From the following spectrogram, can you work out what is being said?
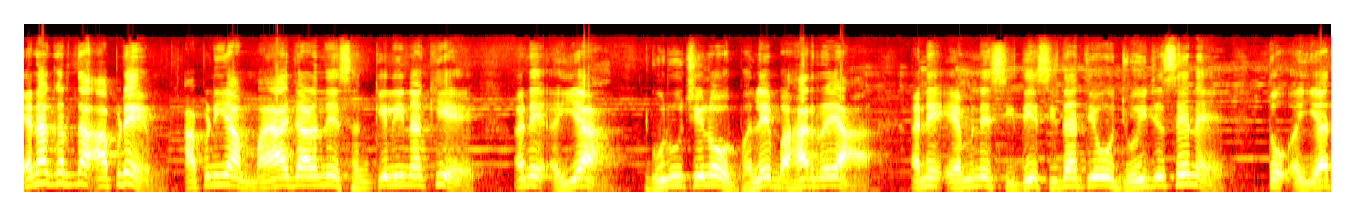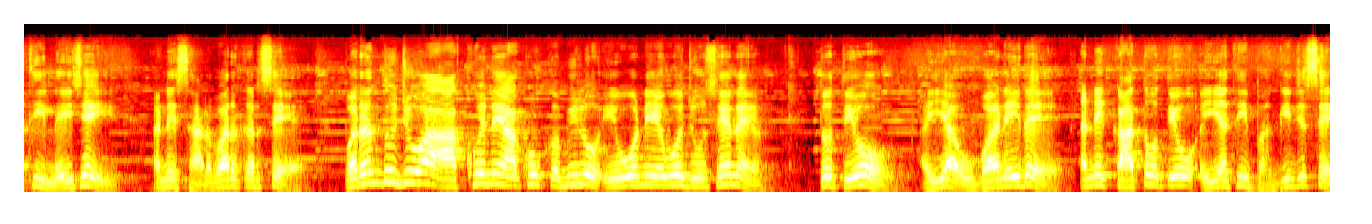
એના કરતાં આપણે આપણી આ માયાજાળને સંકેલી નાખીએ અને અહીંયા ગુરુ ચેલો ભલે બહાર રહ્યા અને એમને સીધે સીધા તેઓ જોઈ જશે ને, તો અહીંયાથી લઈ જઈ અને સારવાર કરશે. પરંતુ જો આ આખો ને આખો કબીલો એવો ને એવો જોશે ને તો તેઓ અહીંયા ઊભા નહીં રહે અને કાં તો તેઓ અહીંયાથી ભાગી જશે,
